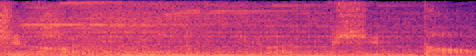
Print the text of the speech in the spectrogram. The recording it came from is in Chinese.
是海宁源频道。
